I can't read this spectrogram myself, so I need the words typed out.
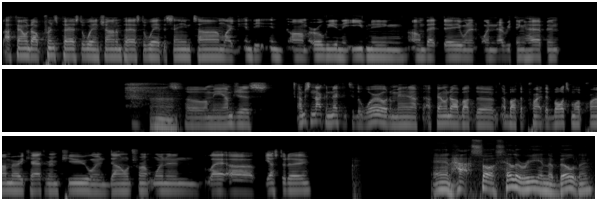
I found out Prince passed away and Chyna passed away at the same time, like in the in um early in the evening um that day when it, when everything happened. Mm. So I mean, I'm just I'm just not connected to the world, man. I, I found out about the about the pri- the Baltimore primary, Catherine Pugh and Donald Trump winning la- uh yesterday. And hot sauce Hillary in the building.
